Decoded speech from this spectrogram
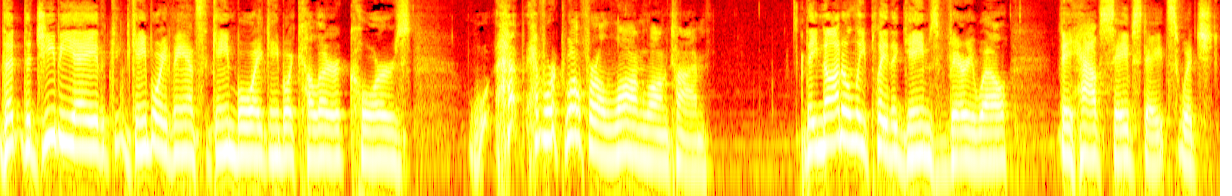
the the GBA, the Game Boy Advance, the Game Boy, Game Boy Color cores have, have worked well for a long, long time. They not only play the games very well, they have save states, which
